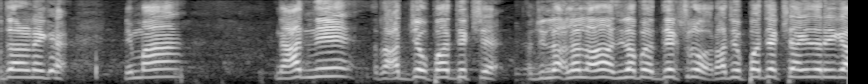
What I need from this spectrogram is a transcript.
ಉದಾಹರಣೆಗೆ ನಿಮ್ಮ ನಾದ್ನಿ ರಾಜ್ಯ ಉಪಾಧ್ಯಕ್ಷೆ, ಜಿಲ್ಲಾ, ಅಲ್ಲಲ್ಲ ಜಿಲ್ಲಾ ಅಧ್ಯಕ್ಷರು, ರಾಜ್ಯ ಉಪಾಧ್ಯಕ್ಷ ಆಗಿದ್ದಾರೆ ಈಗ.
